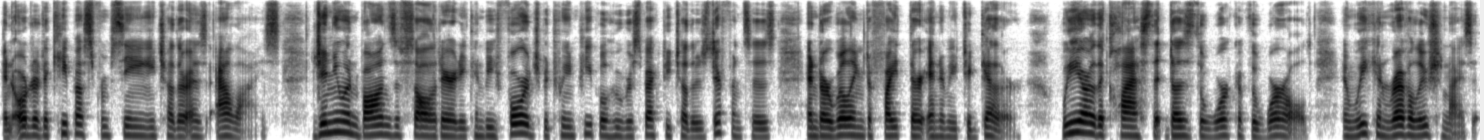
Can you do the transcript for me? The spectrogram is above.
in order to keep us from seeing each other as allies. Genuine bonds of solidarity can be forged between people who respect each other's differences and are willing to fight their enemy together. We are the class that does the work of the world, and we can revolutionize it.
